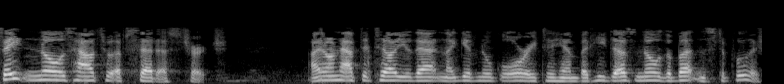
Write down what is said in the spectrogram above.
Satan knows how to upset us, church. I don't have to tell you that and I give no glory to him, but he does know the buttons to push.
